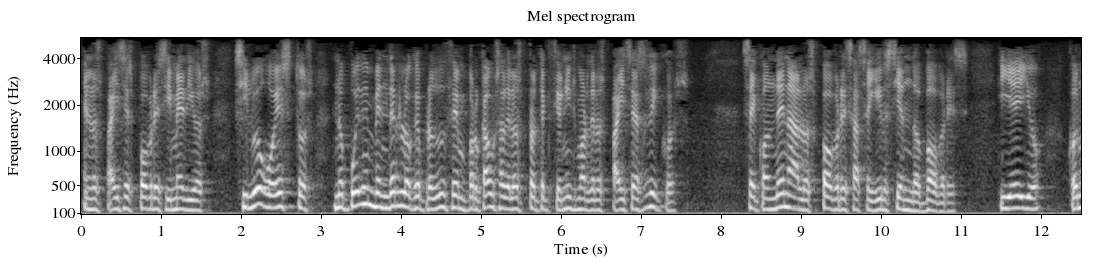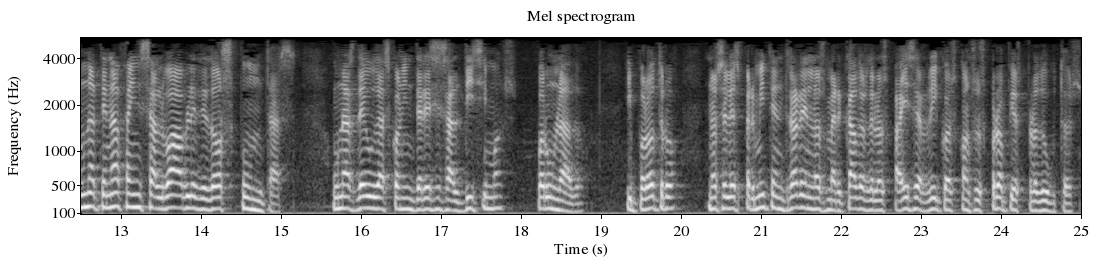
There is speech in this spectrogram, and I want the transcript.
en los países pobres y medios si luego estos no pueden vender lo que producen por causa de los proteccionismos de los países ricos? Se condena a los pobres a seguir siendo pobres, y ello con una tenaza insalvable de dos puntas, unas deudas con intereses altísimos, por un lado, y por otro, no se les permite entrar en los mercados de los países ricos con sus propios productos.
